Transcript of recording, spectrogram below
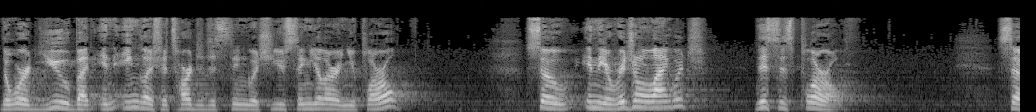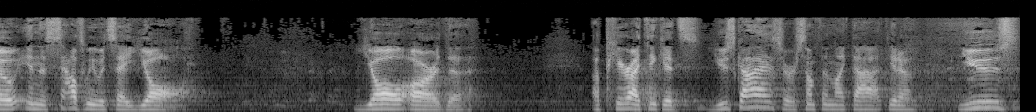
the word you, but in English it's hard to distinguish you singular and you plural. So, in the original language, this is plural. So in the South, we would say y'all. Y'all are the, up here, I think it's use guys or something like that, you know, use.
